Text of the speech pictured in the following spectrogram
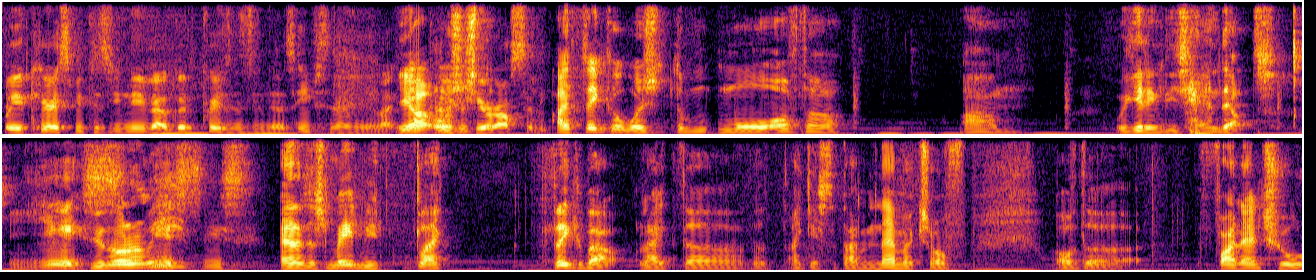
Well, you're curious because you knew about good prisons and there was heaps of them. And like, Yeah, yeah, it was just- curiosity. I think it was the more of the um we're getting these handouts yes. You know what I mean? Yes, yes. and it just made me like think about like the, the I guess the dynamics of of the financial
